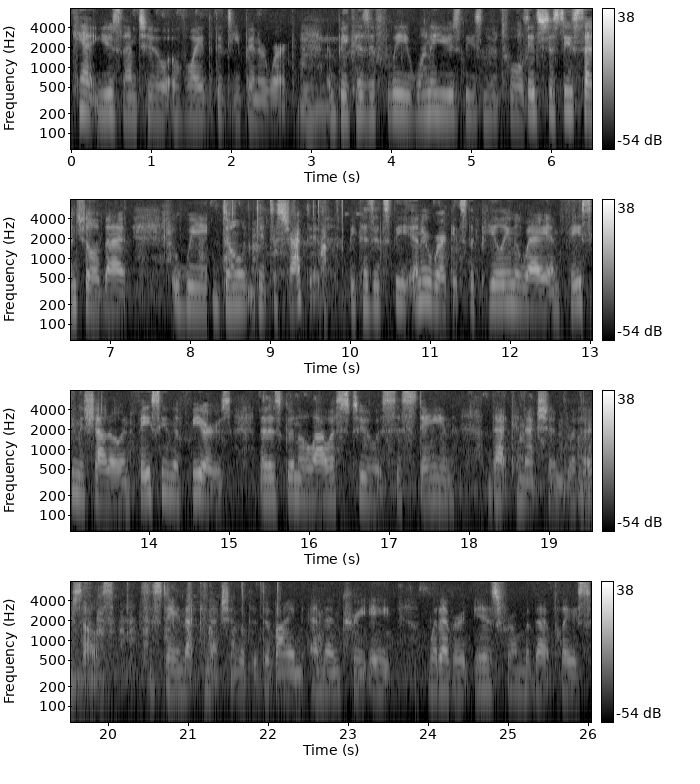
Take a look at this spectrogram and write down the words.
can't use them to avoid the deep inner work. Mm. Because if we want to use these new tools, it's just essential that we don't get distracted because it's the inner work, it's the peeling away and facing the shadow and facing the fears that is going to allow us to sustain that connection with mm. ourselves sustain that connection with the divine, and then create whatever it is from that place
